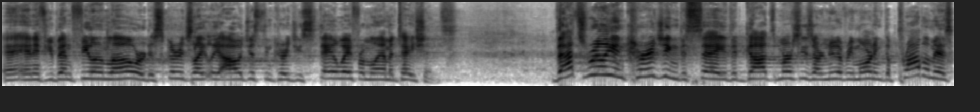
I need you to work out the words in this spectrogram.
And if you've been feeling low or discouraged lately, I would just encourage you stay away from Lamentations. That's really encouraging to say that God's mercies are new every morning. The problem is,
